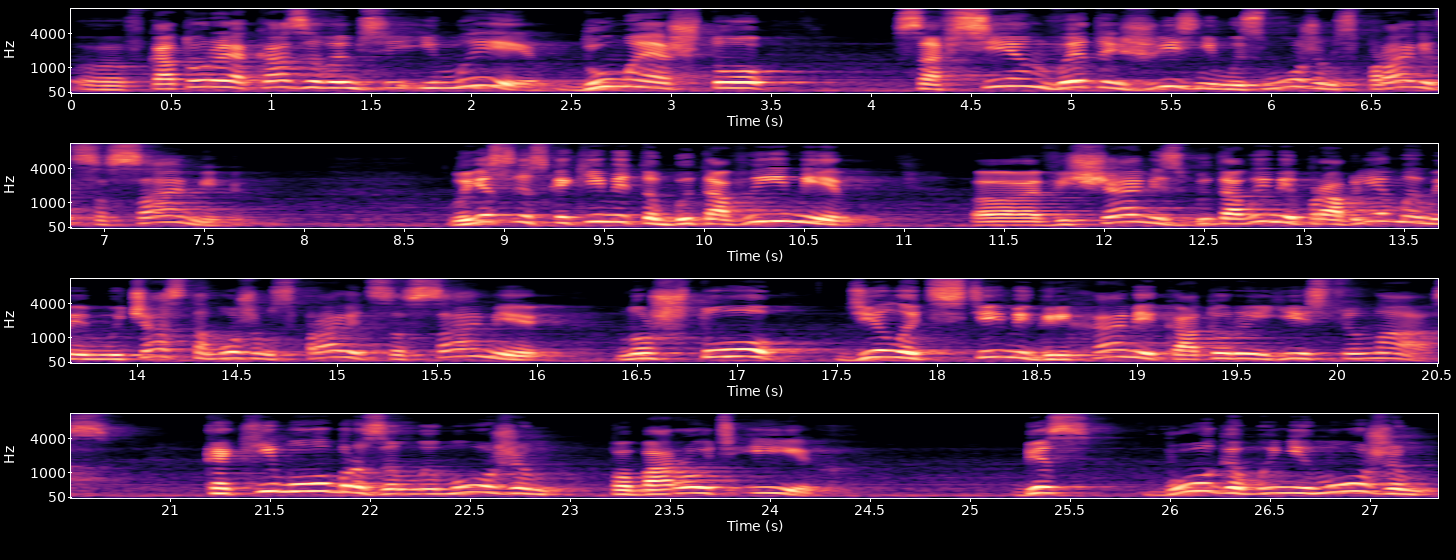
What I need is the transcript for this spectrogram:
э, в которой оказываемся и мы, думая, что совсем в этой жизни мы сможем справиться сами. Но если с какими-то бытовыми э, вещами, с бытовыми проблемами мы часто можем справиться сами, но что делать с теми грехами, которые есть у нас? Каким образом мы можем побороть их? Без Бога мы не можем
